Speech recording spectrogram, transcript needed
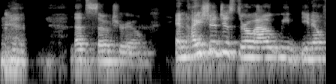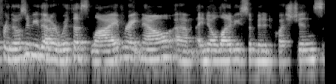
That's so true. And I should just throw out, we, you know, for those of you that are with us live right now, um, I know a lot of you submitted questions,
